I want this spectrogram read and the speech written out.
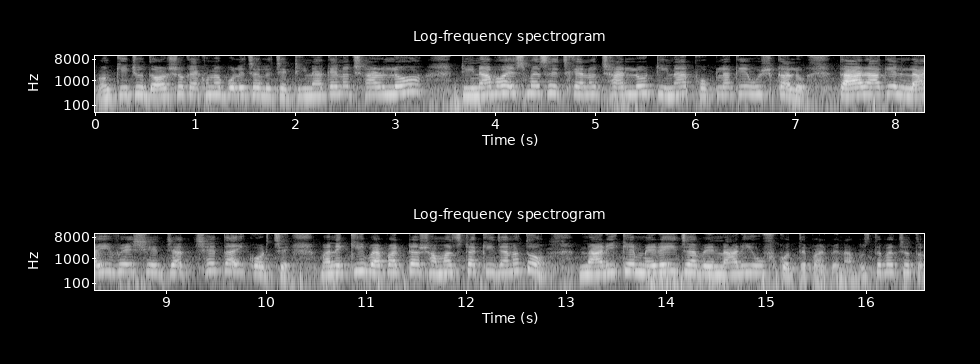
এবং কিছু দর্শক এখনও বলে চলেছে, টিনা কেন ছাড়লো? টিনা ভয়েস মেসেজ কেন ছাড়লো? টিনা ফোকলাকে উস্কালো। তার আগে লাইভে সে যাচ্ছে তাই করছে। মানে কি ব্যাপারটা, সমাজটা কি জানো তো? নারীকে মেরেই যাবে, নারী উফ করতে পারবে না, বুঝতে পারছ তো?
